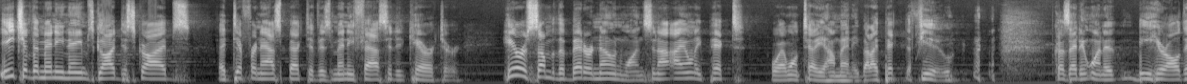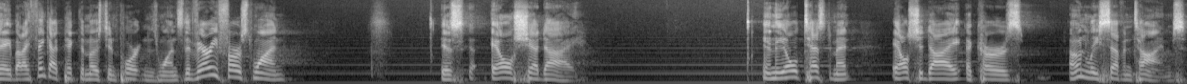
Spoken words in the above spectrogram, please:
Each of the many names God describes a different aspect of his many faceted character. Here are some of the better known ones, and I only picked, well, I won't tell you how many, but I picked a few because I didn't want to be here all day, but I think I picked the most important ones. The very first one is El Shaddai. In the Old Testament, El Shaddai occurs only seven times.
